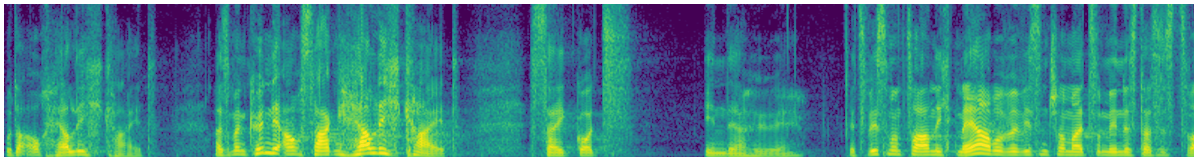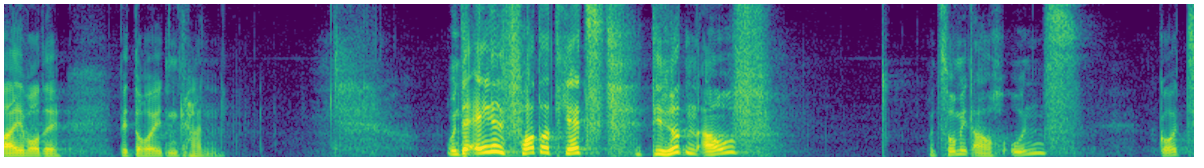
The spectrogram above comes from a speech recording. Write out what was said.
oder auch Herrlichkeit. Also man könnte auch sagen, Herrlichkeit sei Gott in der Höhe. Jetzt wissen wir zwar nicht mehr, aber wir wissen schon mal zumindest, dass es zwei Worte bedeuten kann. Und der Engel fordert jetzt die Hirten auf und somit auch uns, Gott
